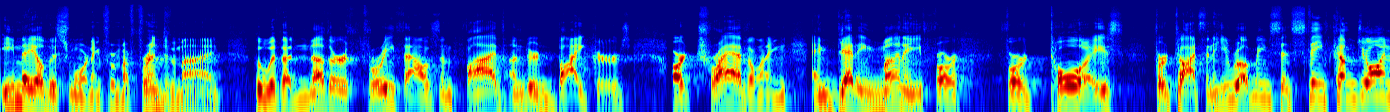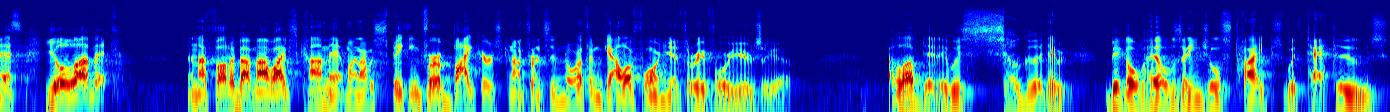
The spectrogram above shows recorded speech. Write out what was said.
email this morning from a friend of mine who, with another 3,500 bikers, are traveling and getting money for, for toys for tots. And he wrote me and said, Steve, come join us. You'll love it. And I thought about my wife's comment when I was speaking for a bikers conference in Northern California three or four years ago. I loved it. It was so good. They were big old Hell's Angels types with tattoos.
